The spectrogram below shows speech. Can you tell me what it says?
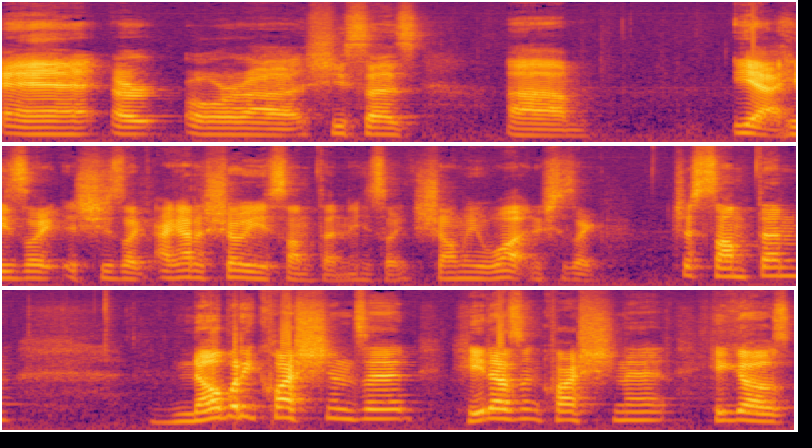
and or or uh, she says, um, "Yeah." He's like, she's like, "I got to show you something." He's like, "Show me what?" And she's like, "Just something." Nobody questions it. He doesn't question it. He goes,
